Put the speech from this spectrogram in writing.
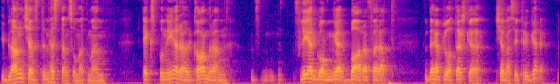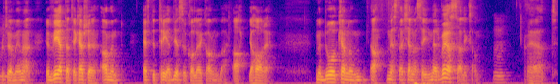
ibland känns det nästan som att man exponerar kameran fler gånger bara för att det jag plåtar ska känna sig tryggare. Förstår du vad jag menar? Jag vet att jag kanske, ja men efter tredje så kollar jag kameran och bara, ja jag har det. Men då kan de ja, nästan känna sig nervösa liksom. Eh, Att,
